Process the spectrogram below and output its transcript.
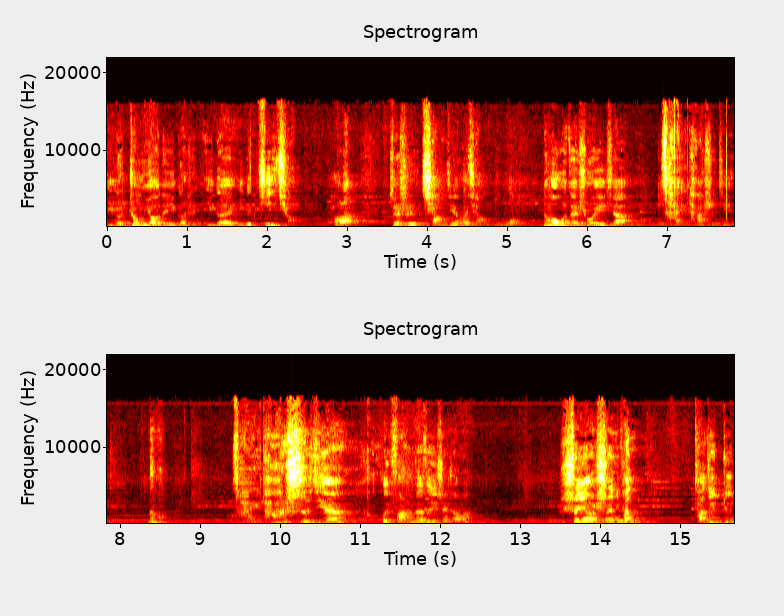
一个重要的一个是一个一个技巧。好了，这是抢劫和抢夺。那么我再说一下踩踏事件。那么踩踏事件会发生在自己身上吗？摄影师，你看，他就就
